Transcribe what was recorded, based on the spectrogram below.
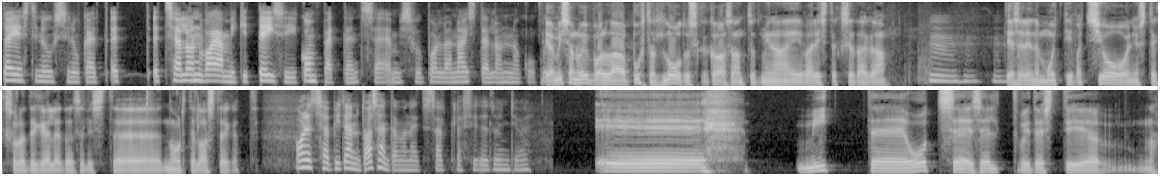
täiesti nõus sinuga, et, et et seal on vaja mingeid teisi kompetentse, mis võib-olla naistel on nagu ja mis on võib-olla puhtalt loodusega kaasa antud, mina ei välistaks seda ka mm. -hmm. ja selline motivatsioon just, eks ole, tegeleda selliste äh, noorte lastega, et. oled sa pidanud asendama näiteks algklasside tundi või? mitte otseselt või tõesti noh,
